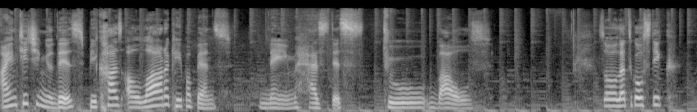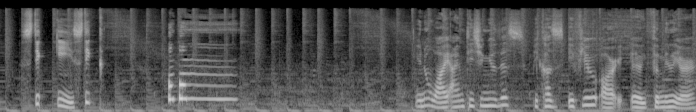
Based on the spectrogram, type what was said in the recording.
I'm teaching you this because a lot of K-pop bands name has this two vowels. So let's go stick. Sticky, stick. Pom pom. You know why I'm teaching you this? Because if you are uh, familiar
